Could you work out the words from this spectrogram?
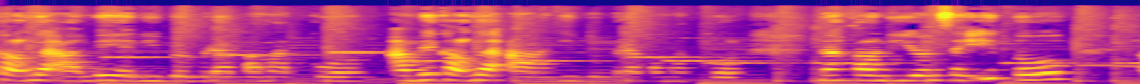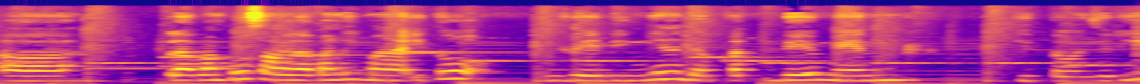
kalau nggak AB ya di beberapa matkul. AB kalau nggak A di beberapa matkul. Nah kalau di Yonsei itu uh, 80 sampai 85 itu gradingnya dapat B men gitu. Jadi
